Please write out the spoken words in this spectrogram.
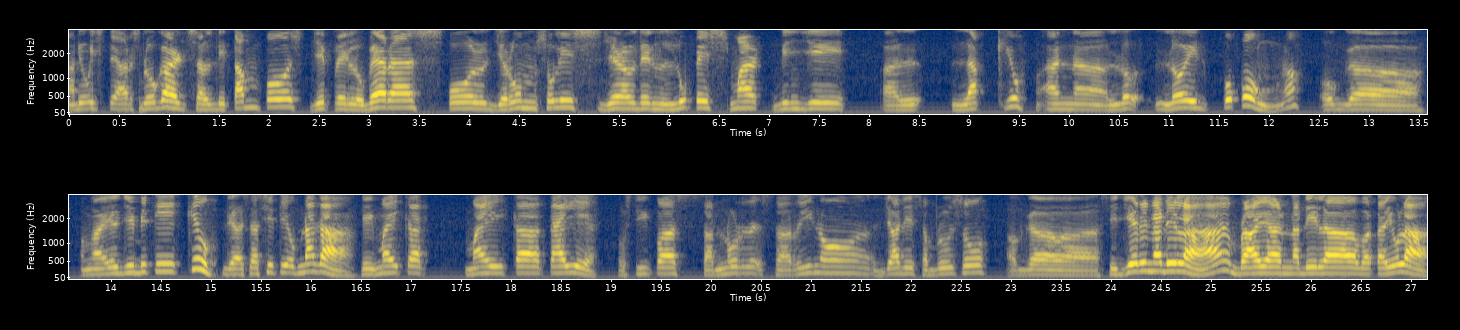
Mga DOHTRs, Blugard, Saldi Tampos, Jeffrey Luberas, Paul Jerome Solis, Geraldine Lupes, Mark, Benji, uh, Lakyo, and uh, Lo- Lloyd Pukong, no? Og uh, mga LGBTQ diya sa City of Naga, kay Maika Maika Kaye, Josepas Sanur Sarino, Johnny Sabruso, ag uh, si Jerry Nadila, ha? Brian Nadila Batayola,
